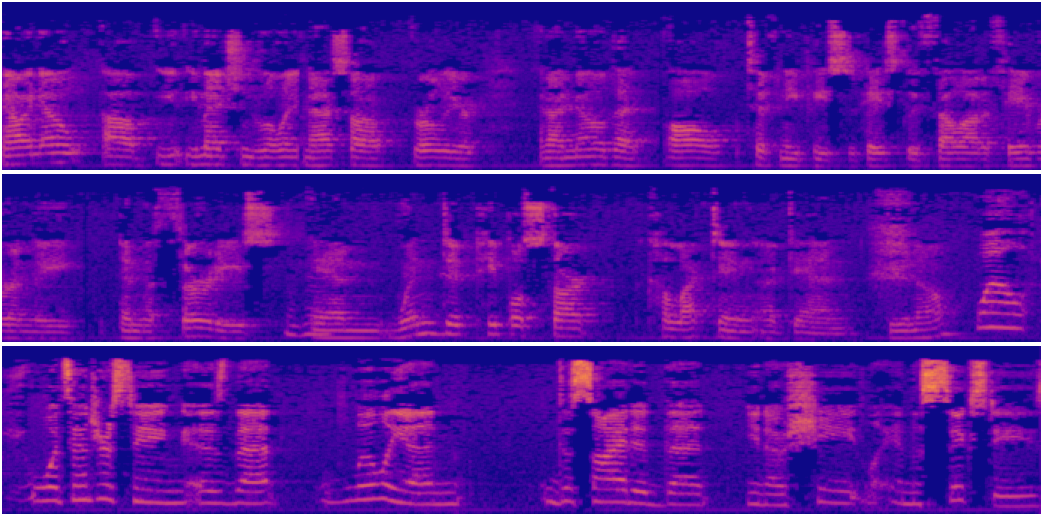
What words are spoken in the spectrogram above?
Now I know uh, you, you mentioned Lily Nassau earlier, and I know that all Tiffany pieces basically fell out of favor in the in the 30s. And when did people start collecting again? Do you know? Well, what's interesting is that Lillian decided that, you know, she, in the 60s,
